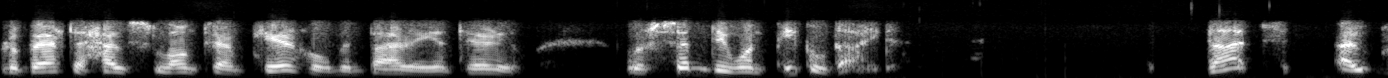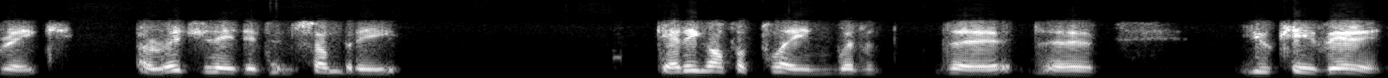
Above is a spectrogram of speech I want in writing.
Roberta House long term care home in Barrie, Ontario, where 71 people died. That outbreak originated in somebody getting off a plane with the, the UK variant,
